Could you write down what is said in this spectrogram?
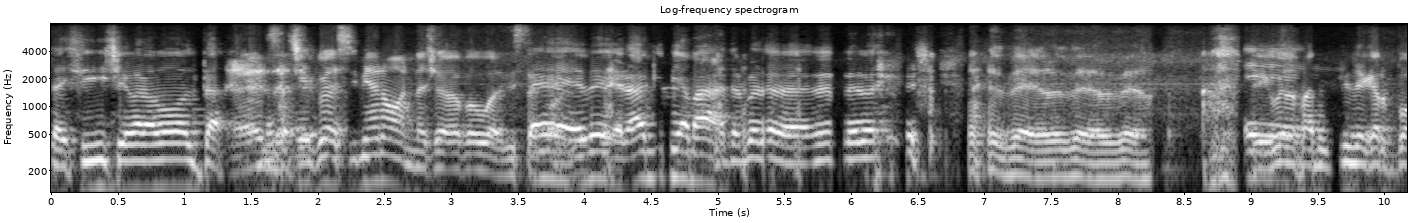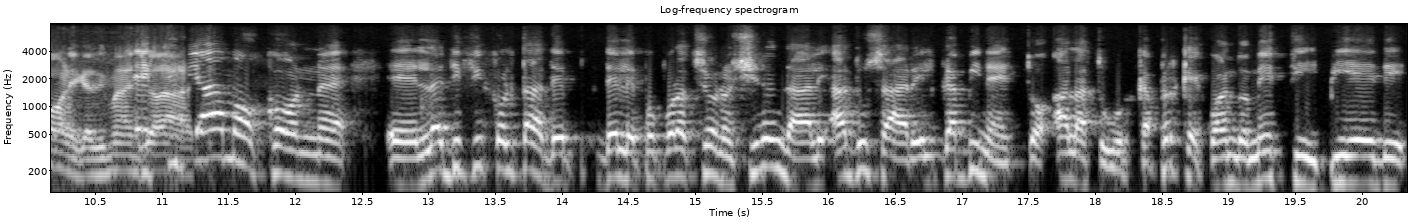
Sai, si diceva una volta. Eh, se c'è quella, mia nonna aveva paura di sta Eh, cosa. è vero, anche mia madre. È vero, è vero, è vero. E- E quella panettina carbonica E mangia l'aria. chiudiamo con eh, la difficoltà de- delle popolazioni occidentali ad usare il gabinetto alla turca, perché quando metti i piedi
